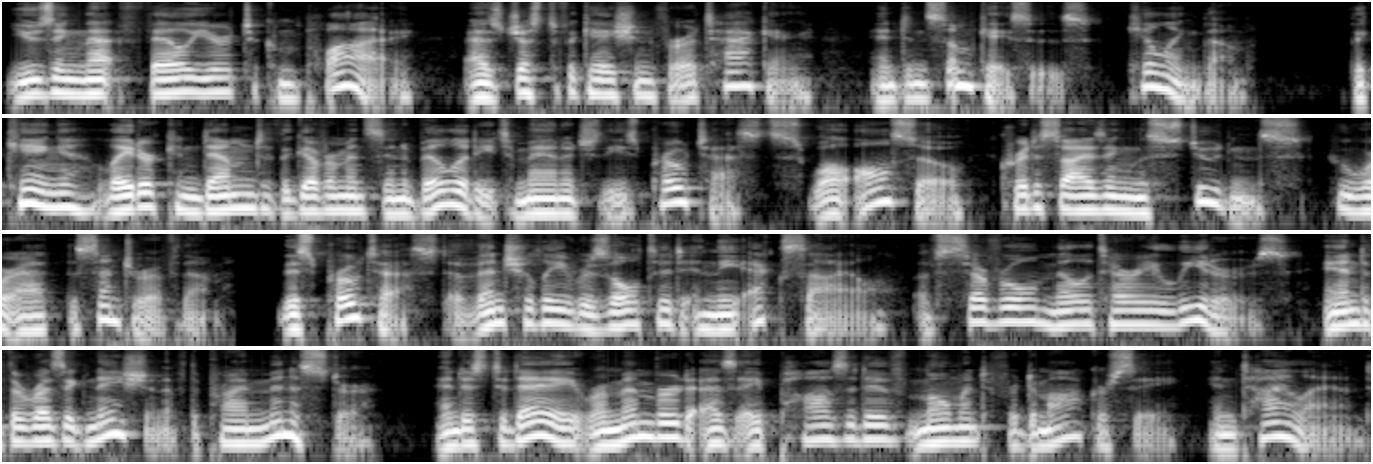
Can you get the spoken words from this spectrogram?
using that failure to comply as justification for attacking and, in some cases, killing them. The king later condemned the government's inability to manage these protests while also criticizing the students who were at the center of them. This protest eventually resulted in the exile of several military leaders and the resignation of the prime minister, and is today remembered as a positive moment for democracy in Thailand,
